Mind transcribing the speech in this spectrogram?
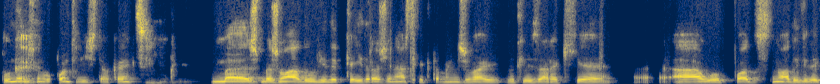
pelo menos okay. no meu ponto de vista, ok? Sim. Mas, mas não há dúvida que a hidroginástica, que também nos vai utilizar aqui a, a água, pode, não há dúvida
